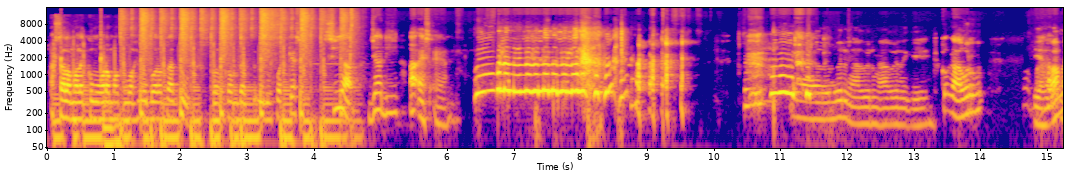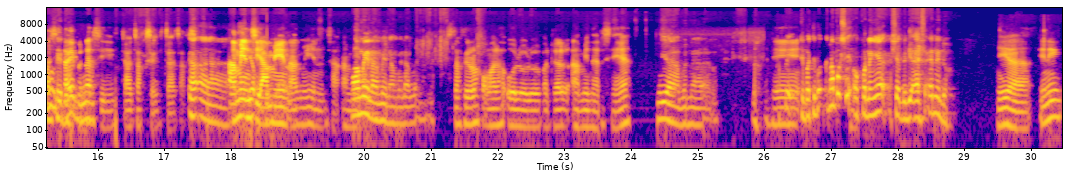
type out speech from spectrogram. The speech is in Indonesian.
Assalamualaikum warahmatullahi wabarakatuh. Welcome back to Ini Podcast. Siap jadi ASN. ngawur ngawur ngawur lagi Kok ngawur? ya nggak apa sih tapi benar sih cocok sih cocok Heeh. amin Yuk. sih amin amin amin Amin amin amin amin. Astagfirullah kok malah ululu padahal amin harusnya ya Iya benar. Tapi ini tiba-tiba kenapa sih openingnya siap jadi ASN itu? Iya ini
